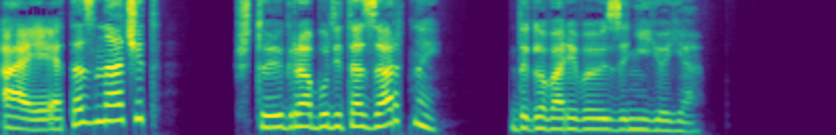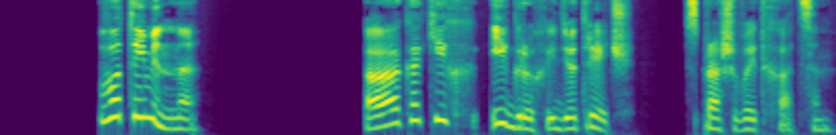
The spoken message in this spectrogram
А это значит, что игра будет азартной?» — договариваю за нее я. «Вот именно». «А о каких играх идет речь?» — спрашивает Хадсон.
